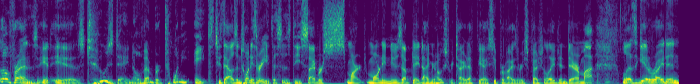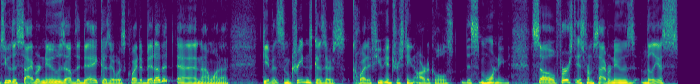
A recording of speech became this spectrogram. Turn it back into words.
Hello, friends. It is Tuesday, November 28th, 2023. This is the Cyber Smart Morning News Update. I'm your host, retired FBI Supervisory Special Agent Darren Mott. Let's get right into the cyber news of the day because there was quite a bit of it, and I want to give it some credence because there's quite a few interesting articles this morning. So, first is from Cyber News. Vilius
